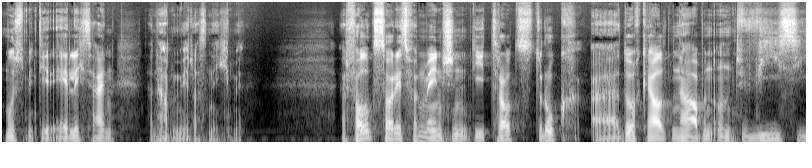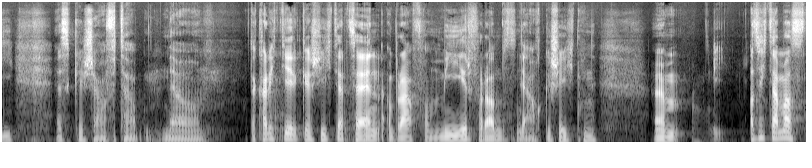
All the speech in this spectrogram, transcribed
Du musst mit dir ehrlich sein, dann haben wir das nicht mehr. Erfolgsstories von Menschen, die trotz Druck äh, durchgehalten haben und wie sie es geschafft haben. No. Da kann ich dir Geschichte erzählen, aber auch von mir vor allem, das sind ja auch Geschichten. Ähm, als ich damals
